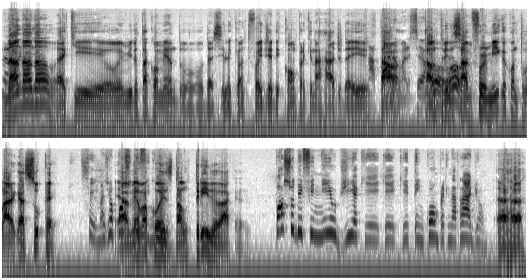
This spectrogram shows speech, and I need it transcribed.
Melhor, Não, não, né? não. É que o Emílio tá comendo, Darcília, que ontem foi dia de compra aqui na rádio, daí Ah, tá, para, Marcelo. tá um trilho. Ô. Sabe formiga quando tu larga açúcar? Sei, mas eu É posso a mesma definir- coisa, tá um trilho lá, cara. Posso definir o dia que, que, que tem compra aqui na rádio? Aham.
